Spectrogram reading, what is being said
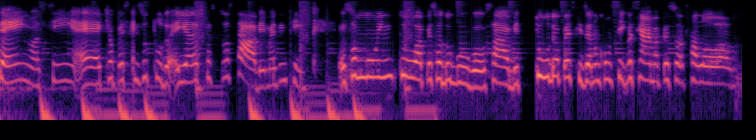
tenho, assim, é que eu pesquiso tudo. E acho que as pessoas sabem, mas enfim. Eu sou muito a pessoa do Google, sabe? Tudo eu pesquiso. Eu não consigo, assim, ah, uma pessoa falou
